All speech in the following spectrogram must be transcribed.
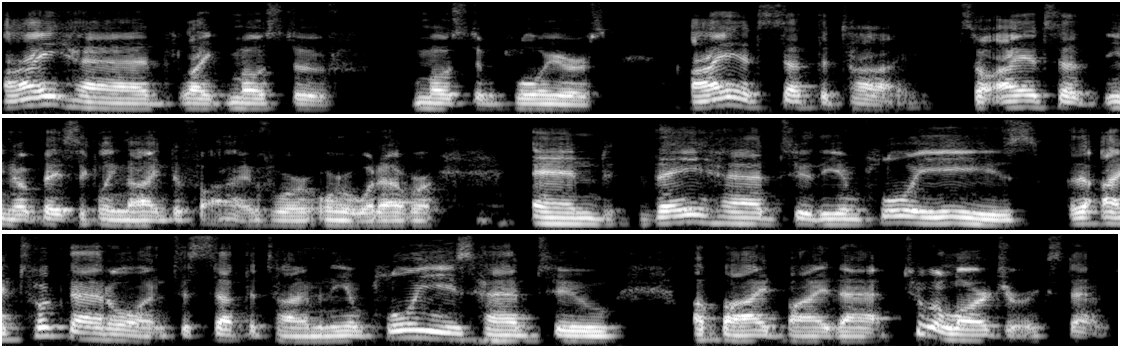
I had like most of most employers, I had set the time. So I had set, you know, basically nine to five or or whatever. And they had to, the employees, I took that on to set the time, and the employees had to abide by that to a larger extent.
